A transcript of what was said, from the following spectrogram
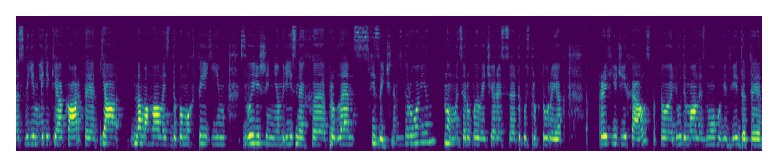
на свої медікія карти, я намагалась допомогти їм з вирішенням різних проблем з фізичним здоров'ям. Ну, ми це робили через таку структуру, як Refugee Health, тобто люди мали змогу відвідати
